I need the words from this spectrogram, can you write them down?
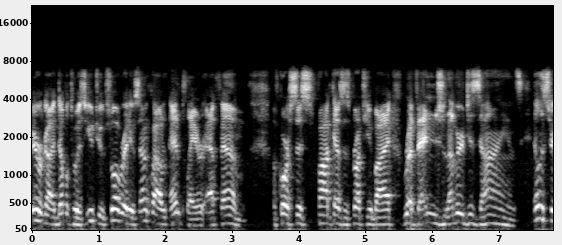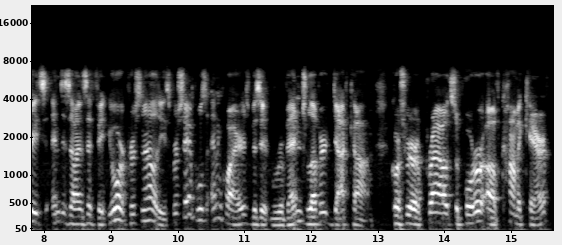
Beer Guide, Double Twist, YouTube, Swell Radio, SoundCloud, and Player FM. Of course, this podcast is brought to you by Revenge Lover Designs. Illustrates and designs that fit your personalities. For samples and inquiries, visit revengelover.com. Of course, we are a proud supporter of Comic Care.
